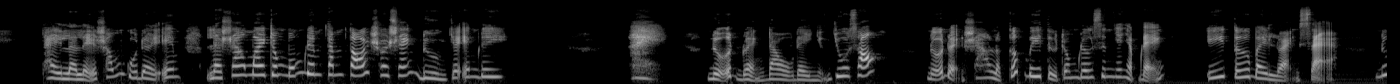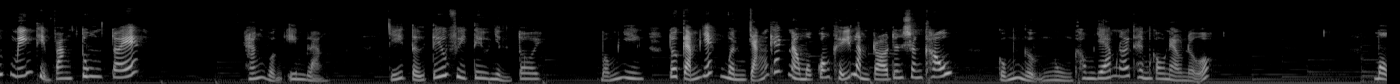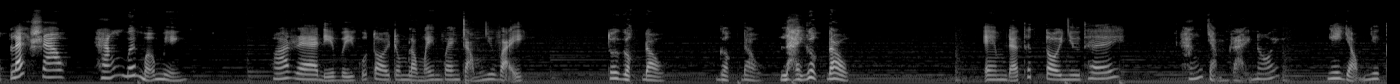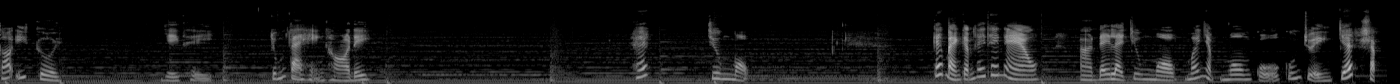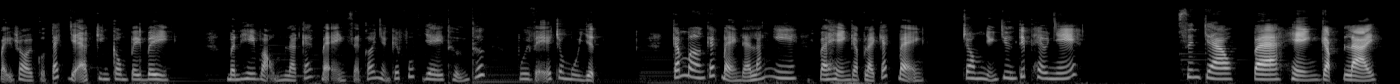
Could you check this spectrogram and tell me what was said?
Thầy là lẽ sống của đời em, là sao mai trong bóng đêm tăm tối soi sáng đường cho em đi. Hay, nửa đoạn đầu đầy những chua xót, nửa đoạn sau là copy từ trong đơn xin gia nhập đảng, ý tứ bay loạn xạ, nước miếng thì văng tung tóe. Hắn vẫn im lặng, chỉ tự tiếu phi tiêu nhìn tôi. Bỗng nhiên, tôi cảm giác mình chẳng khác nào một con khỉ làm trò trên sân khấu, cũng ngượng ngùng không dám nói thêm câu nào nữa. Một lát sau, hắn mới mở miệng. Hóa ra địa vị của tôi trong lòng em quan trọng như vậy. Tôi gật đầu, gật đầu, lại gật đầu. Em đã thích tôi như thế. Hắn chậm rãi nói, nghe giọng như có ý cười. Vậy thì chúng ta hẹn hò đi. Hết chương 1 Các bạn cảm thấy thế nào? À, đây là chương 1 mới nhập môn của cuốn truyện Chết sập bẫy rồi của tác giả Kiên Công Baby. Mình hy vọng là các bạn sẽ có những cái phút giây thưởng thức vui vẻ trong mùa dịch. Cảm ơn các bạn đã lắng nghe và hẹn gặp lại các bạn trong những chương tiếp theo nhé. Xin chào và hẹn gặp lại!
